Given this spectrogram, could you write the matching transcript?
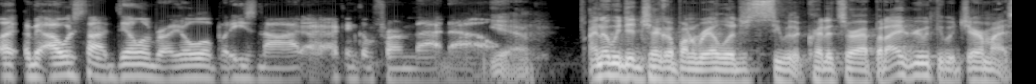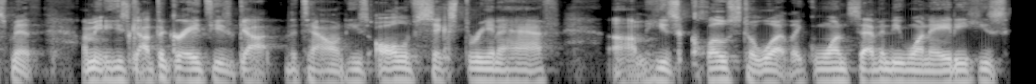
I, I mean, I always thought Dylan Raiola, but he's not. I, I, can confirm that now. Yeah. I know we did check up on Raiola just to see where the credits are at, but I agree with you with Jeremiah Smith. I mean, he's got the grades, he's got the talent, he's all of six, three and a half. Um, he's close to what, like 170, 180. He's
